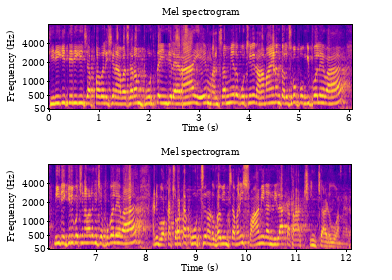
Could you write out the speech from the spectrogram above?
తిరిగి తిరిగి చెప్పవలసిన అవసరం పూర్తయింది లేరా? ఏం మంచం మీద కూర్చుని రామాయణం తలుచుకు పొంగిపోలేవా? నీ దగ్గరికి వచ్చిన వాళ్ళకి చెప్పుకోలేవా అని ఒక చోట కూర్చుని అనుభవించమని స్వామి నన్ను ఇలా కటాక్షించాడు అన్నారు.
